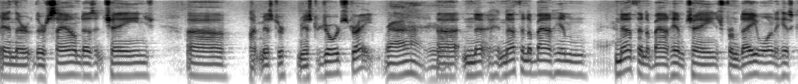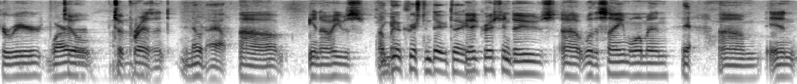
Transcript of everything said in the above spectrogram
and their their sound doesn't change. Uh, like Mister Mister George Strait. right Uh, no, nothing about him. Nothing about him changed from day one of his career Word. till to present. no doubt Uh, you know, he was a good christian dude too good Christian dudes uh, with the same woman. Yeah. Um, and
